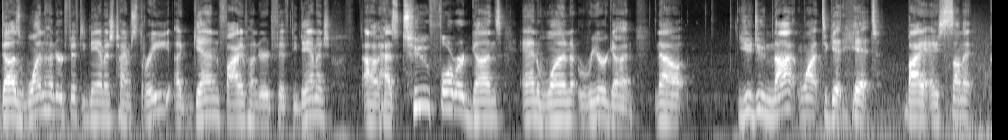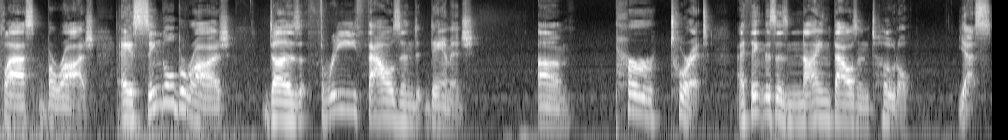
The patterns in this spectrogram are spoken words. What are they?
does 150 damage times 3, again 550 damage, uh, has two forward guns and one rear gun. Now, you do not want to get hit by a Summit class barrage. A single barrage does 3,000 damage um, per turret. I think this is 9,000 total. Yes.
